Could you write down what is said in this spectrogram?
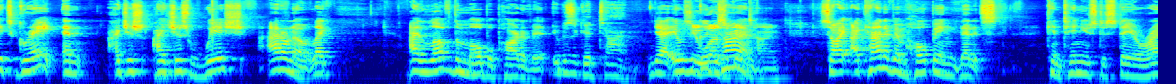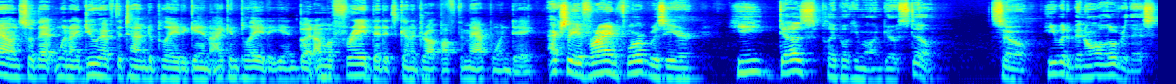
it's great and i just i just wish i don't know like i love the mobile part of it It was a good time. yeah it was a, good time. it good, was time. a good time so I, I kind of am hoping that it's continues to stay around so that when i do have the time to play it again i can play it again but i'm afraid that it's going to drop off the map one day Actually, if Ryan Ford was here, he does play Pokemon Go still. So he would have been all over this.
